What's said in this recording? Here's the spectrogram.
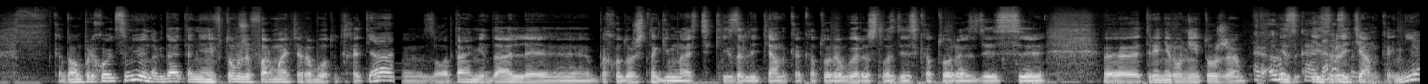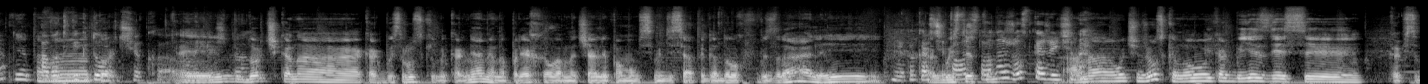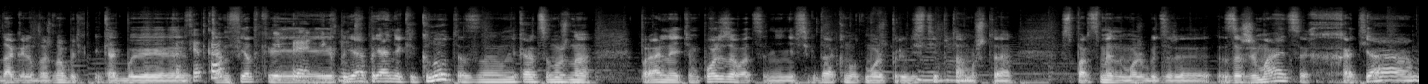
когда он приходит в семью, иногда это не в том же формате работает. Хотя э, золотая медаль э, по художественной гимнастике, израильтянка, которая выросла здесь, которая здесь э, э тренер у ней тоже Русская, из, израильтянка. Да, нет, нет. А вот Викторчик. Э, Викторчик, она как бы с русскими корнями, она приехала в начале, по-моему, 70-х годов в Израиль. И, Я как раз как считала, бы, что она жесткая женщина. Она очень жесткая, но и как бы есть здесь как всегда говорят, должно быть как бы конфетка, конфетка и, и, пряник, и, пряник и кнут. Мне кажется, нужно правильно этим пользоваться. Не, не всегда кнут может привести, mm потому что спортсмен, может быть, зажимается, хотя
